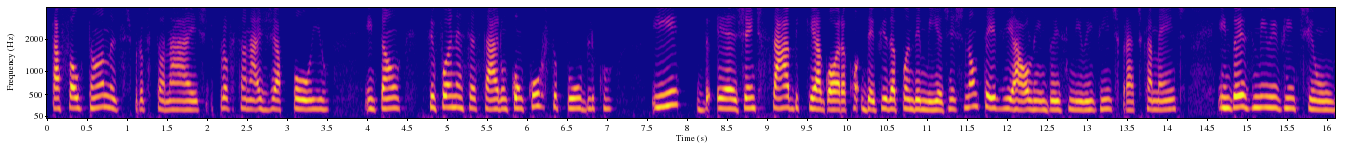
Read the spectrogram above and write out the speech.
está faltando esses profissionais, profissionais de apoio. Então, se for necessário um concurso público, e eh, a gente sabe que agora, devido à pandemia, a gente não teve aula em 2020 praticamente. Em 2021,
